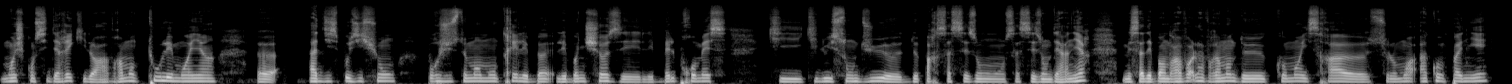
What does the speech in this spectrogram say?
moi je considérais qu'il aura vraiment tous les moyens euh, à disposition pour justement montrer les, bonnes choses et les belles promesses qui, lui sont dues de par sa saison sa saison dernière. Mais ça dépendra voilà vraiment de comment il sera, selon moi, accompagné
